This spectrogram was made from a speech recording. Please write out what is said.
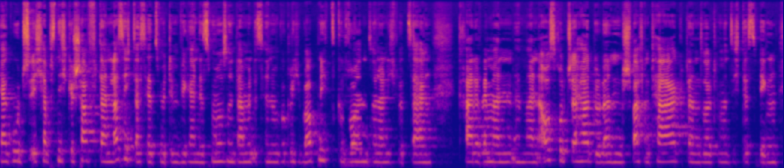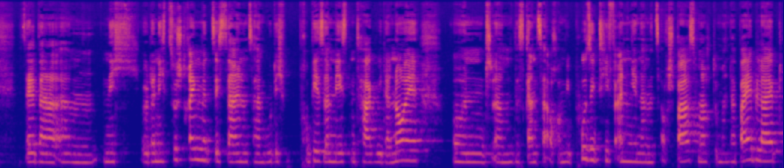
ja gut, ich habe es nicht geschafft, dann lasse ich das jetzt mit dem Veganismus und damit ist ja nun wirklich überhaupt nichts gewonnen, sondern ich würde sagen, gerade wenn man mal einen Ausrutscher hat oder einen schwachen Tag, dann sollte man sich deswegen selber ähm, nicht oder nicht zu streng mit sich sein und sagen, gut, ich probiere es am nächsten Tag wieder neu und ähm, das Ganze auch irgendwie positiv angehen, damit es auch Spaß macht und man dabei bleibt.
